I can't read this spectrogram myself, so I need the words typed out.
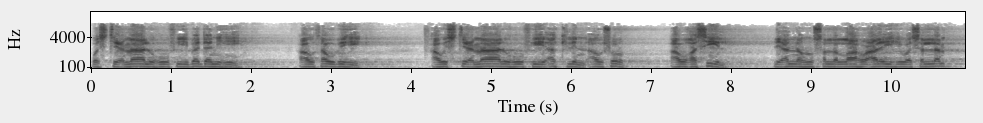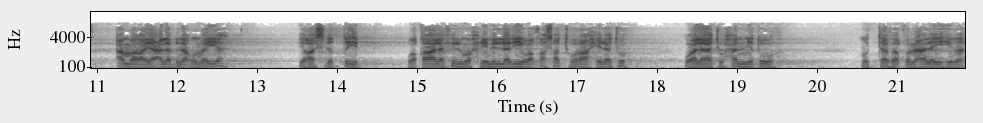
واستعماله في بدنه أو ثوبه أو استعماله في أكل أو شرب أو غسيل لأنه صلى الله عليه وسلم أمر يعلى بن أمية بغسل الطيب. وقال في المحرم الذي وقصته راحلته ولا تحنطوه متفق عليهما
